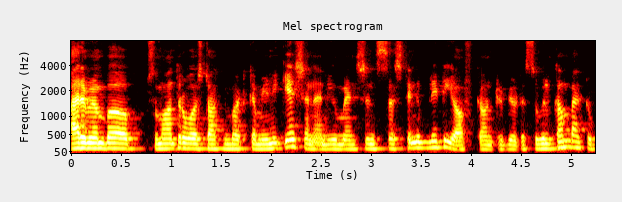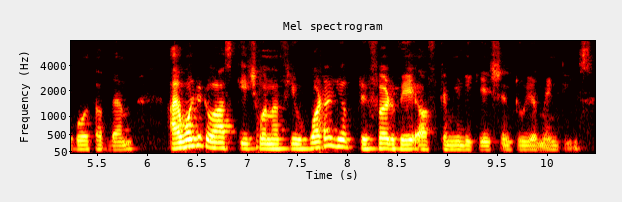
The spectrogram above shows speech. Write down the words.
I remember Sumantro was talking about communication and you mentioned sustainability of contributors. So we'll come back to both of them. I wanted to ask each one of you, what are your preferred way of communication to your mentees?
